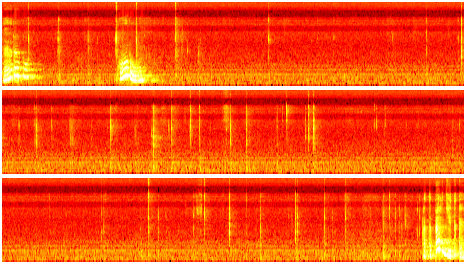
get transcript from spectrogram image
дерево, кору. А тепер, дітки,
